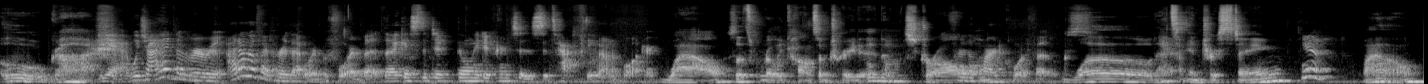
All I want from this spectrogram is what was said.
Oh gosh. Yeah, which I had never. I don't know if I've heard that word before, but I guess the di- the only difference is it's half the amount of water Wow. So it's really concentrated, Mhm. strong. for the hardcore folks. Whoa, that's interesting. Yeah, Wow.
